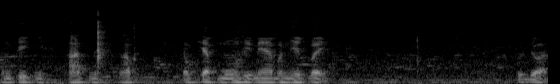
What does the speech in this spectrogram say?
มันพริกนี่พัดนี่ครับกับแคบหมูที่แม่เพันเฮ็ดไว้สุดยอด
